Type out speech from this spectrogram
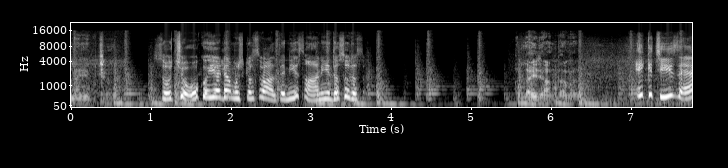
ਨੇ ਇਹ ਸੋਚੋ ਕੋਈ ਐਡਾ ਮੁਸ਼ਕਲ ਸਵਾਲ ਤੇ ਨਹੀਂ ਆਸਾਨ ਹੀ ਹੈ। ਦੱਸੋ ਦੱਸੋ। ਅੱਲਾ ਹੀ ਜਾਣਦਾ ਮੈਨੂੰ ਇੱਕ ਚੀਜ਼ ਹੈ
